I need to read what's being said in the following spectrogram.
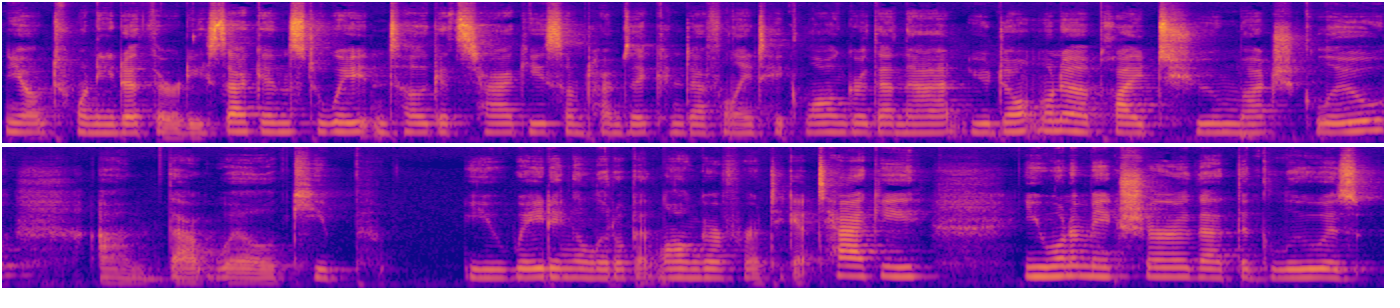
you know, 20 to 30 seconds to wait until it gets tacky. Sometimes it can definitely take longer than that. You don't wanna apply too much glue. Um, that will keep you waiting a little bit longer for it to get tacky. You wanna make sure that the glue is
